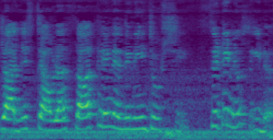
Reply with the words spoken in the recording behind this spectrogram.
રાજેશ ચાવડા સાથે નંદિની જોશી સિટી ન્યૂઝ ઈડર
